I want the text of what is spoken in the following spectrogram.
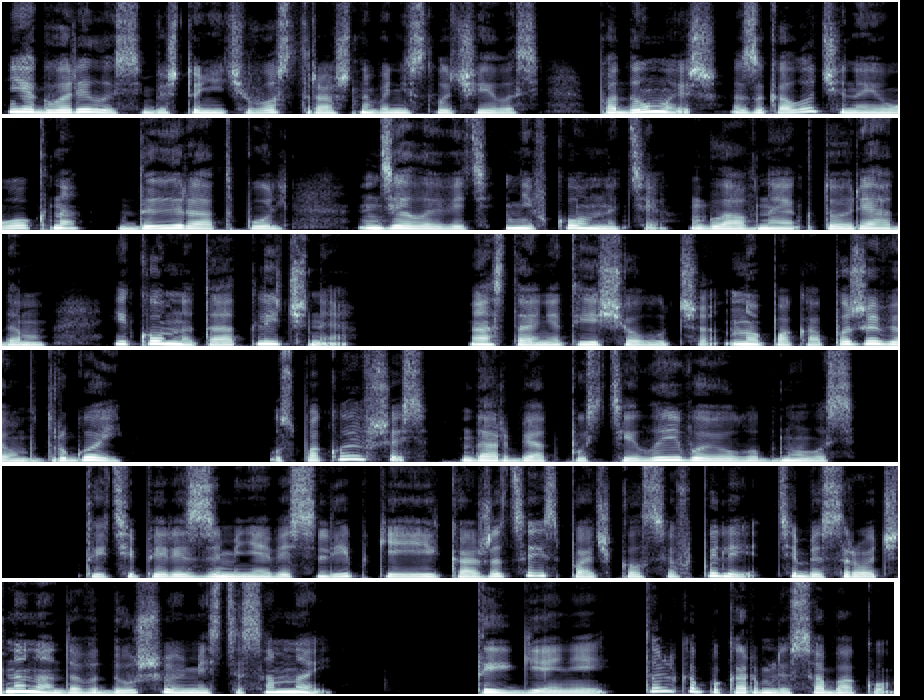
Я говорила себе, что ничего страшного не случилось. Подумаешь, заколоченные окна, дыры от пуль. Дело ведь не в комнате. Главное, кто рядом. И комната отличная. Настанет еще лучше, но пока поживем в другой. Успокоившись, Дарби отпустила его и улыбнулась. «Ты теперь из-за меня весь липкий и, кажется, испачкался в пыли. Тебе срочно надо в душу вместе со мной». «Ты гений. Только покормлю собаку».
